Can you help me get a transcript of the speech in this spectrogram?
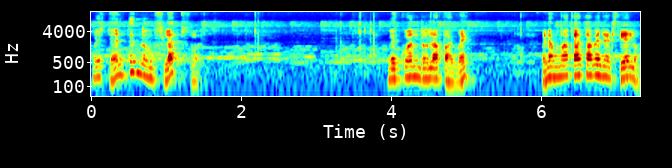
Me está entrando un flashback de cuando la palmé. Menos mal que acaba en el cielo.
